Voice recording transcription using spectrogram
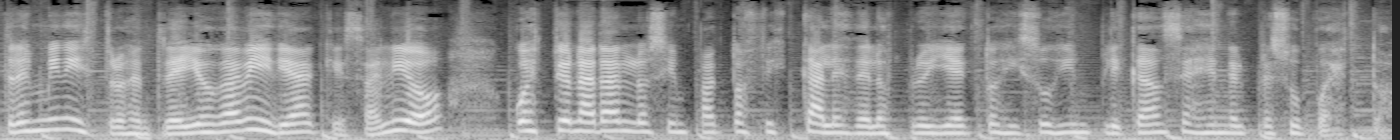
tres ministros, entre ellos Gaviria, que salió, cuestionarán los impactos fiscales de los proyectos y sus implicancias en el presupuesto.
